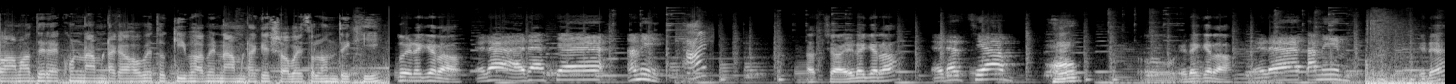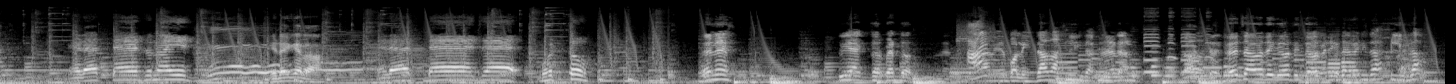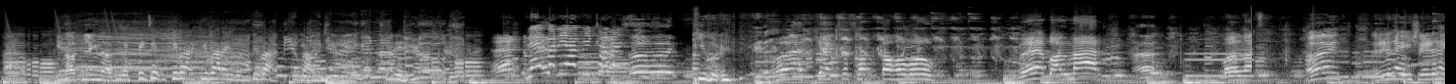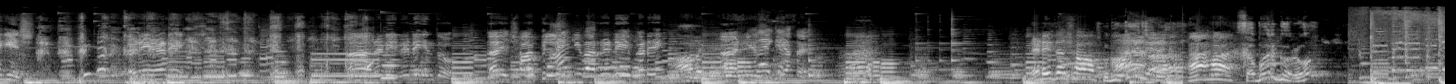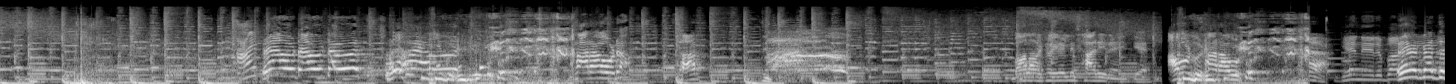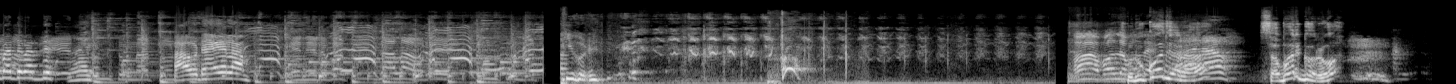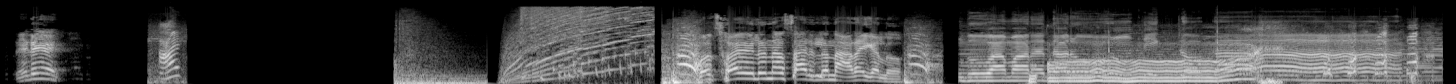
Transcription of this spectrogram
তো আমাদের এখন নাম ডাকা হবে তো কীভাবে নাম ডাকে সবাই চলুন দেখি। তো এটা কেরা এটা এটা হচ্ছে আমি। আচ্ছা এটা কেরা এটা শ্যাম ও এটা কেরা এটা তামিম। এটা? এটা হচ্ছে জুনাইদ। এটা কেরা এটা হচ্ছে যে ভুট্টু। এনে তুই এক ধর ব্যাট ধর। আমি বলিং দা ফিলিং দা ফিলিং দা। এ যাও দেখো দেখো যাও ফিলিং দা ফিলিং দা। ফিলিং দা দা ফিলিং দা। পিছে কিবার কিবার একদম কিবার কিবার রেফারি আমি খেলাচ্ছি ও আজকে একটা সত্য হব। এ বল মার বল মার ওই রেডি থাকিস রেডি থাকিস? রেডি রেডি হ্যাঁ রেডি রেডি কিন্তু। এই সবাই ফিলিং কিবার রেডি ব্যাটিং হ্যাঁ ঠিক আছে রেডি তো সব? হ্যাঁ, হ্যাঁ হ্যাঁ সবার করো। আউট আউট আউট খারা ওটা। ছাড়। বালা খেয়ে গেলি ছাড়ি নাই কে। আউট ছাড় আউট এ বাদ দে বাদ দে বাদ দে। আউট হয়ে গেলাম। কি হরে रुको जरा सबर करो রেডি বল ছয় হইলো না চার হইলো না আড়াই গেল আমার দারুণ টিকটক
